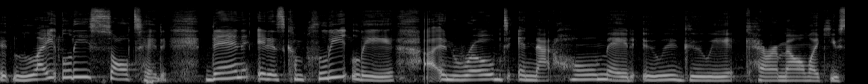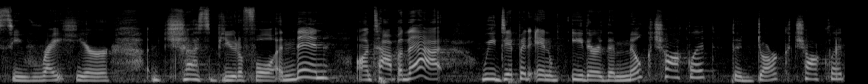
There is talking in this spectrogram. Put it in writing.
It lightly salted. Then it is completely uh, enrobed in that homemade ooey gooey caramel like you see right here. Just beautiful. And then on top of that, we dip it in either the milk chocolate, the dark chocolate,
